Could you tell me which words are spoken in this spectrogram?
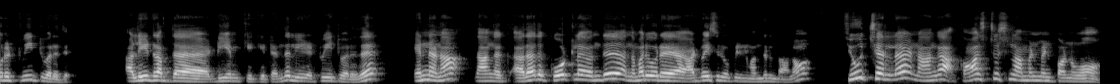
ஒரு ட்வீட் வருது. லீடர் ஆஃப் த டிஎம்கே கிட்ட இருந்து ட்வீட் வருது. என்னன்னா நாங்க அதாவது கோர்ட்ல வந்து அந்த மாதிரி ஒரு அட்வைசரி ஒப்பீனியன் வந்திருந்தாலும் ஃபியூச்சர்ல நாங்க கான்ஸ்டியூஷனல் அமெண்ட்மெண்ட் பண்ணுவோம்.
